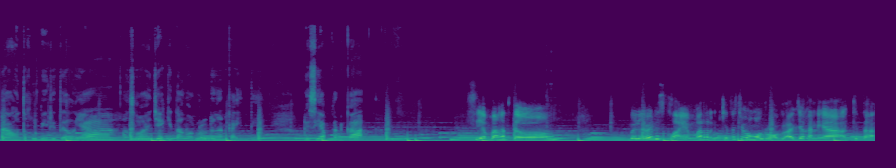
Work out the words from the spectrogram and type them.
Nah, untuk lebih detailnya, langsung aja kita ngobrol dengan Kak Inti. Udah siap kan, Kak? Siap banget dong. By the way, disclaimer, kita cuma ngobrol-ngobrol aja kan ya. Kita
